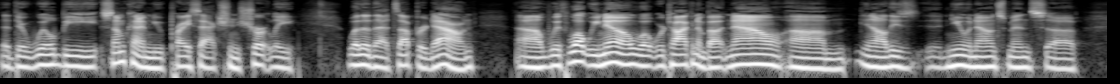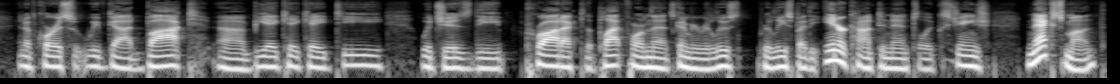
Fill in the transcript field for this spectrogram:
that there will be some kind of new price action shortly, whether that's up or down uh, with what we know, what we're talking about now, um, you know, these new announcements, uh, and of course, we've got Bakkt, uh, B A K K T, which is the product, the platform that's going to be released released by the Intercontinental Exchange next month.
